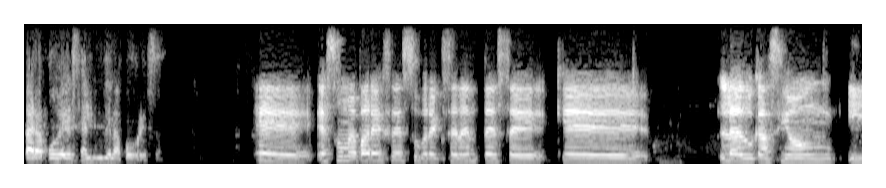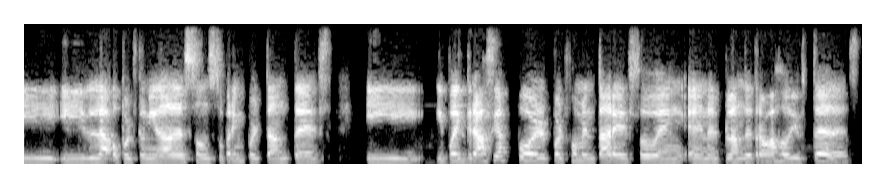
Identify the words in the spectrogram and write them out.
para poder salir de la pobreza. Eh, eso me parece súper excelente. Sé que la educación y, las oportunidades son súper importantes y, pues gracias por, fomentar eso en, el plan de trabajo de ustedes.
